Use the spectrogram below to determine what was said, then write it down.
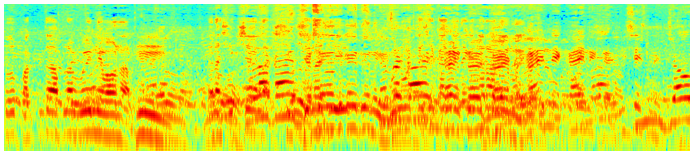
तो फक्त आपला वेळ निभावणार. त्याला शिक्षण. जेव्हा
